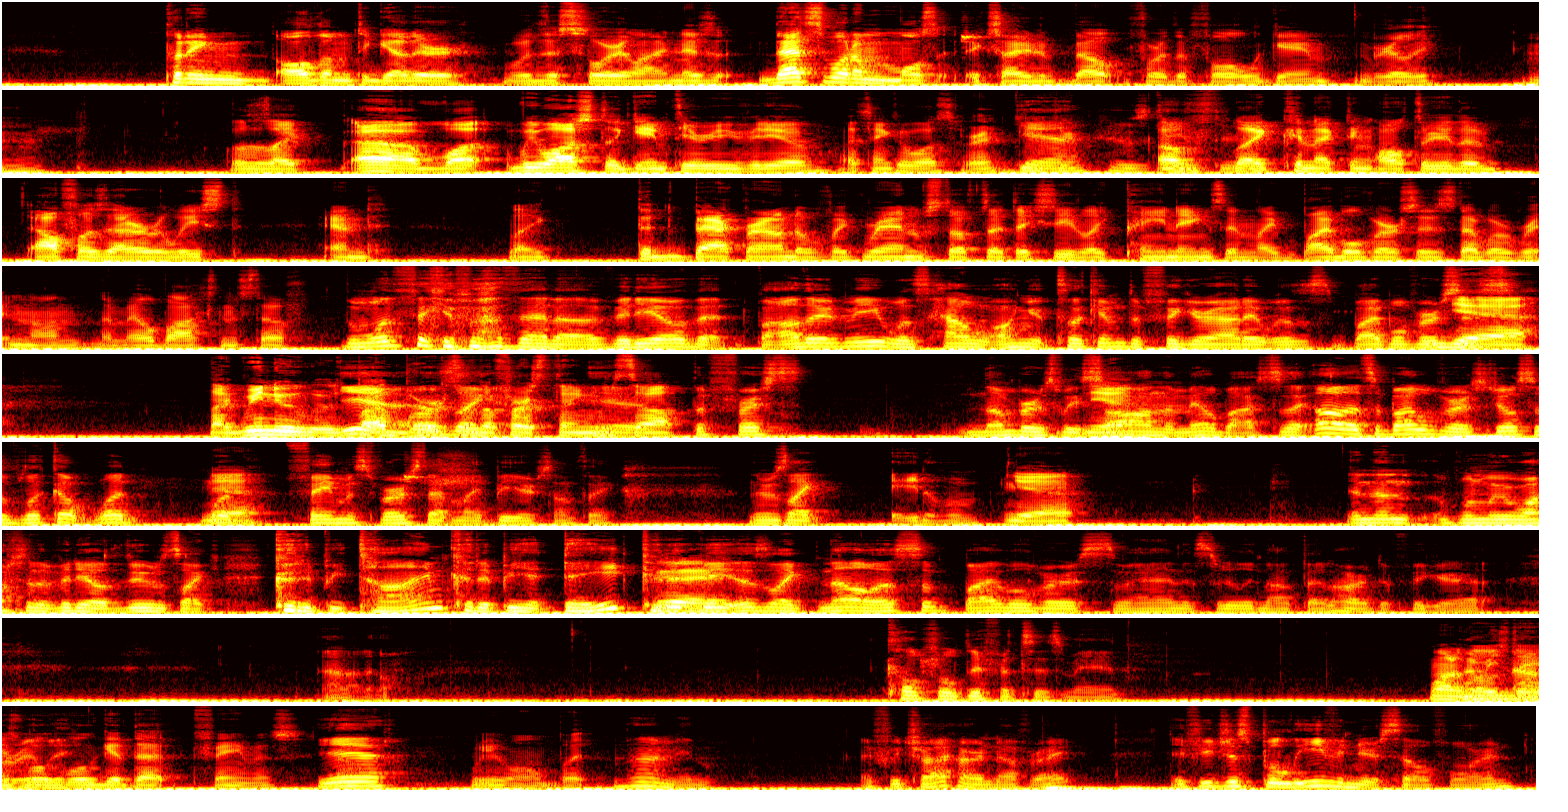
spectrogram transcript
putting all them together with the storyline is that's what I'm most excited about for the full game, really Mhm. was like uh what we watched a game theory video i think it was right Game Yeah, theory? it was game of theory. like connecting all three of the alphas that are released and like the background of like random stuff that they see, like paintings and like Bible verses that were written on the mailbox and stuff. The one thing about that uh, video that bothered me was how long it took him to figure out it was Bible verses. Yeah. Like we knew it was Yeah, Bible verses like- the first thing we saw. the first numbers we Yeah. saw on the mailbox. It's like, oh, that's a Bible verse. Joseph, look up what what Yeah. famous verse that might be or something. There was like eight of them. Yeah. And then when we were watching the video, the dude was like, "Could it be time? Could it be a date? Could it be?" Yeah. It's like, no, that's a Bible verse, man. It's really not that hard to figure out. I don't know. Cultural differences, man. One of I those mean, days really. we'll, we'll get that famous. Yeah, We won't, but I mean, if we try hard enough, right? If you just believe in yourself, Warren,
